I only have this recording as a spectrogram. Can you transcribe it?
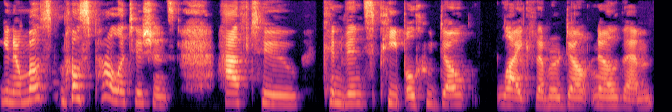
You know, most most politicians have to convince people who don't like them or don't know them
